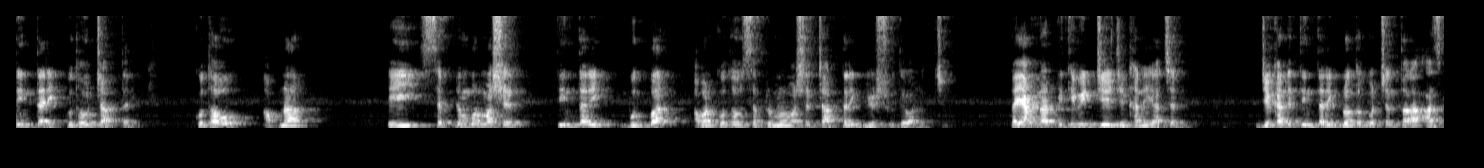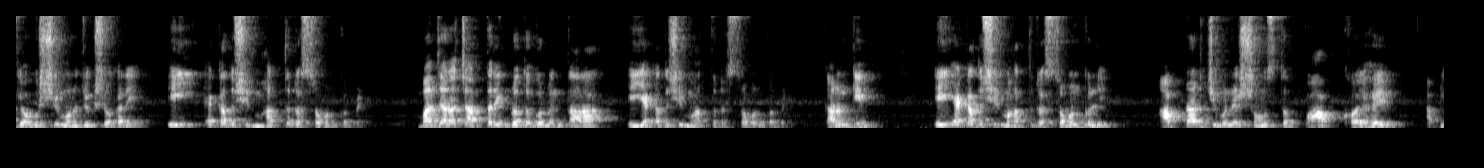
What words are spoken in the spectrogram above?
তিন তারিখ, কোথাও চার তারিখ, কোথাও আপনার এই সেপ্টেম্বর মাসের তিন তারিখ বুধবার আবার কোথাও সেপ্টেম্বর মাসের চার তারিখ বৃহস্পতিবার হচ্ছে। তাই আপনার পৃথিবীর যে যেখানেই আছেন, যেখানে তিন তারিখ ব্রত করছেন, তারা আজকে অবশ্যই মনোযোগ সহকারে এই একাদশীর মাহাত্মটা শ্রবণ করবেন। বা যারা চার তারিখ ব্রত করবেন, তারা এই একাদশীর মাহাত্মটা শ্রবণ করবেন। কারণ কি? এই একাদশীর মাহাত্মটা শ্রবণ করলে আপনার জীবনের সমস্ত পাপ ক্ষয় হয়ে আপনি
